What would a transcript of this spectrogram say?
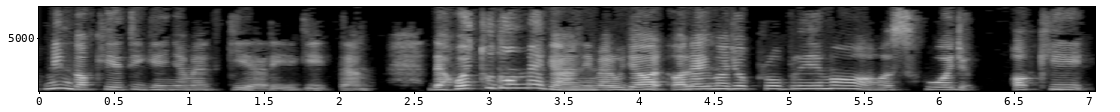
mind a két igényemet kielégítem. De hogy tudom megállni? Mert ugye a legnagyobb probléma az, hogy aki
